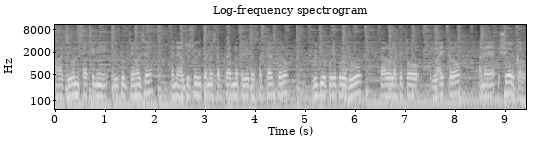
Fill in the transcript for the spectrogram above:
આ જીવનસાથીની યુટ્યુબ ચેનલ છે. અને હજુ સુધી તમે સબસ્ક્રાઈબ ન કરીએ તો સબસ્ક્રાઈબ કરો. વીડિયો પૂરેપૂરો જુઓ. સારો લાગે તો લાઈક કરો અને શેર કરો.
